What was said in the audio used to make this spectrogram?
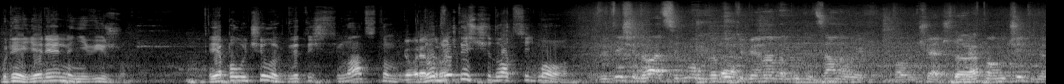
Бля, я реально не вижу. Я получил их в 2017 Говорят, до дрочишь. 2027 В 2027 году тебе надо будет заново их получать. Чтобы Да. их получить, тебе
